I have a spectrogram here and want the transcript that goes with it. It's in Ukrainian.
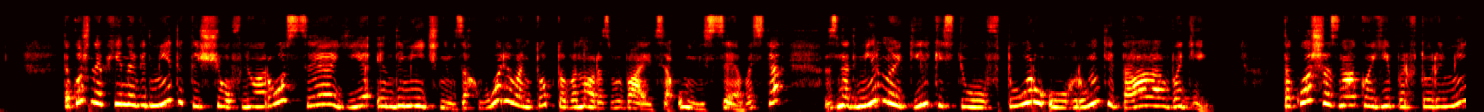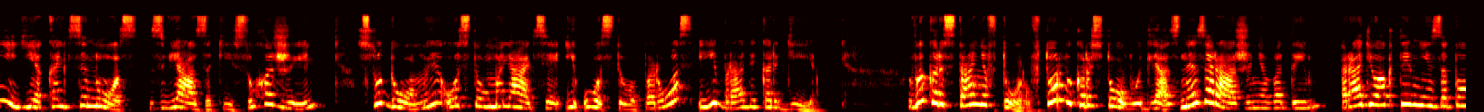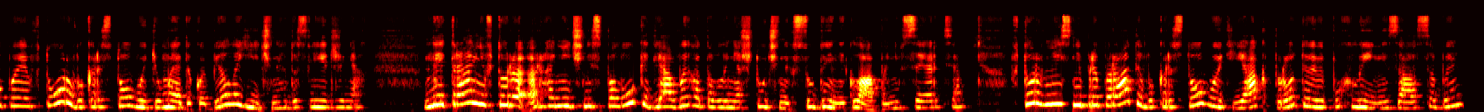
Також необхідно відмітити, що флюороз це є ендемічним захворюванням, тобто воно розвивається у місцевостях з надмірною кількістю фтору у ґрунті та воді. Також ознакою гіперфторемії є кальциноз зв'язок і сухожиль, судоми, остеомаляція і остеопороз і брадикардія. Використання фтору. Фтор використовують для знезараження води. Радіоактивні ізотопи фтору використовують у медико-біологічних дослідженнях. Нейтральні фтороорганічні сполуки для виготовлення штучних судин і клапанів серця. Фторвмісні препарати використовують як протипухлинні засоби,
